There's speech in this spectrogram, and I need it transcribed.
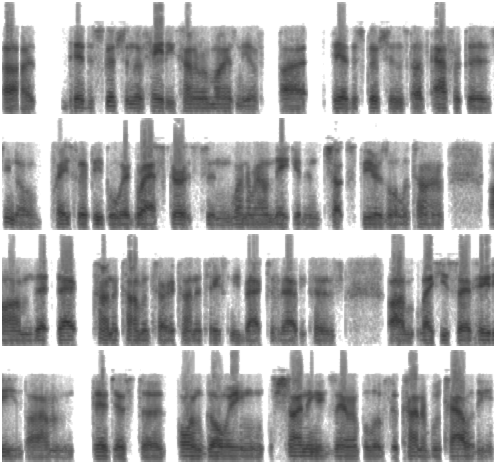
uh, their description of Haiti. Kind of reminds me of uh, their descriptions of Africa as you know, place where people wear grass skirts and run around naked and chuck spears all the time. Um, that that kind of commentary kind of takes me back to that because, um, like you said, Haiti, um, they're just an ongoing shining example of the kind of brutality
